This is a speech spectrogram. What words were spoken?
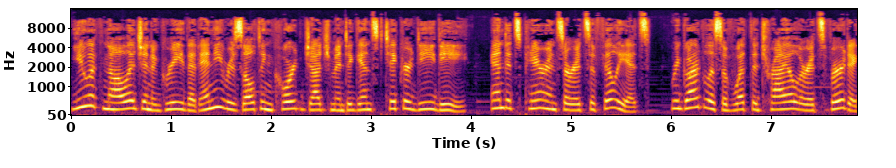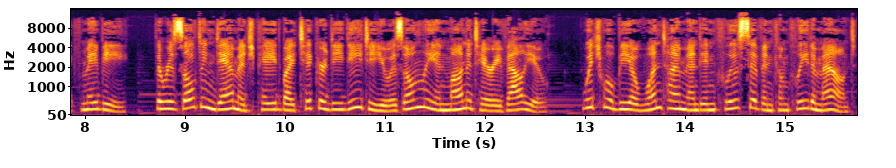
You acknowledge and agree that any resulting court judgment against ticker DD, and its parents or its affiliates, regardless of what the trial or its verdict may be. The resulting damage paid by ticker DD to you is only in monetary value, which will be a one-time and inclusive and complete amount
